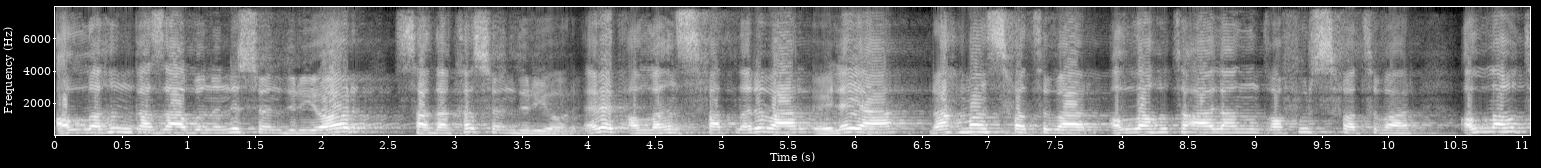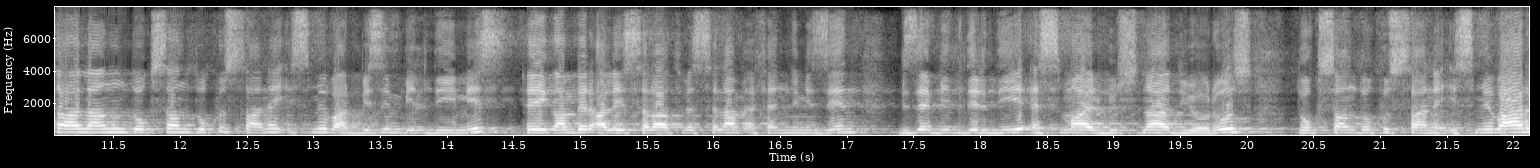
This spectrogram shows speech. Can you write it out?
Allah'ın gazabını ne söndürüyor? Sadaka söndürüyor. Evet Allah'ın sıfatları var öyle ya. Rahman sıfatı var. Allahu Teala'nın gafur sıfatı var. Allahu Teala'nın 99 tane ismi var. Bizim bildiğimiz Peygamber Aleyhisselatü vesselam Efendimizin bize bildirdiği Esmaül Hüsna diyoruz. 99 tane ismi var.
